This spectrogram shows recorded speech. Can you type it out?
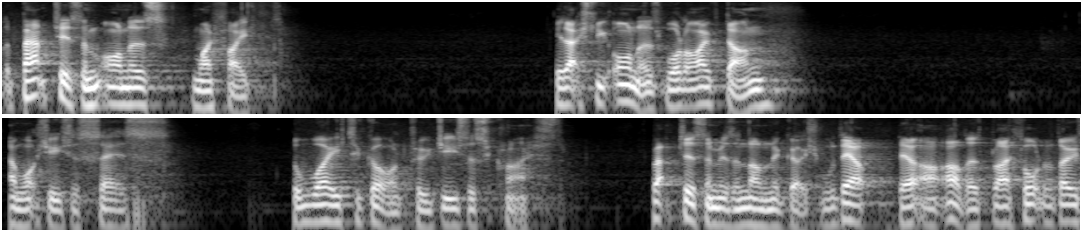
the baptism honors my faith. It actually honors what I've done and what Jesus says the way to God through Jesus Christ. Baptism is a non negotiable. There, there are others, but I thought of those,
